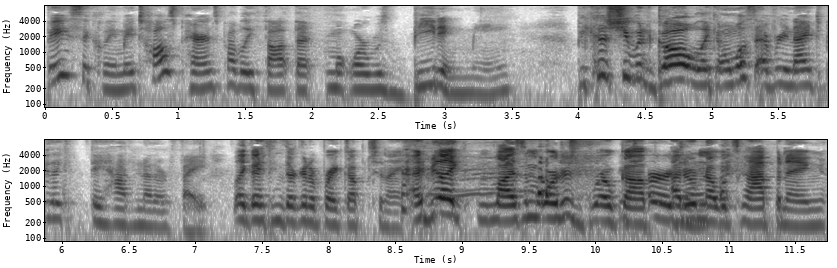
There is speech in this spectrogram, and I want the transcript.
basically, Maytal's parents probably thought that Maor was beating me. Because she would go like almost every night to be like, they had another fight. like I think they're gonna break up tonight. I'd be like, Liza Maor just broke It's up. I don't know what's happening.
